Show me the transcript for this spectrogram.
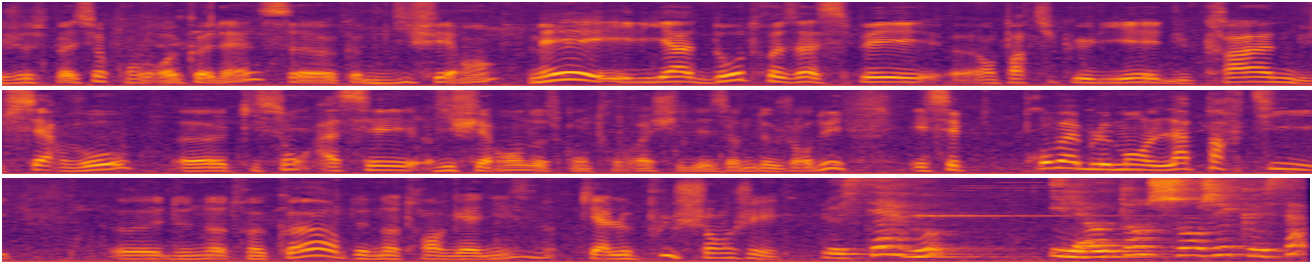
je ne suis pas sûr qu'on le reconnaisse euh, comme différent. Mais il y a d'autres aspects, en particulier du crâne, du cerveau, qui sont assez différents de ce qu'on trouverait chez les hommes d'aujourd'hui. Et c'est probablement la partie de notre corps, de notre organisme, qui a le plus changé. Le cerveau Il a autant changé que ça?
